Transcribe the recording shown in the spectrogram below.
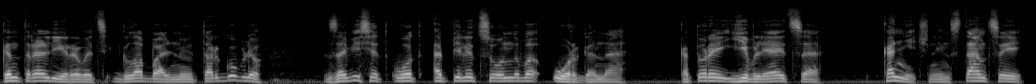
контролировать глобальную торговлю зависит от апелляционного органа, который является конечной инстанцией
